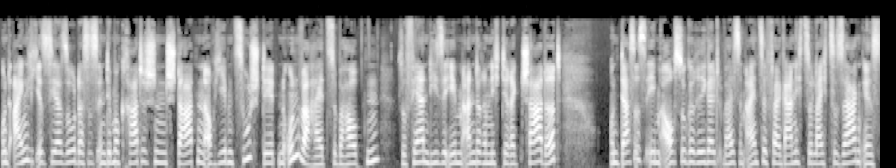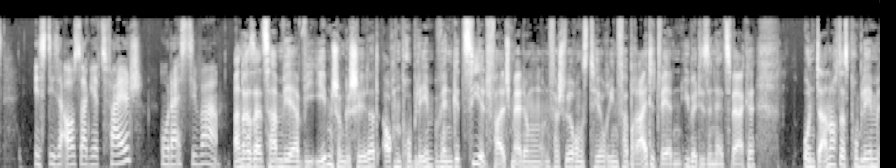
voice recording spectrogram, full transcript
und eigentlich ist es ja so, dass es in demokratischen Staaten auch jedem zusteht, eine Unwahrheit zu behaupten, sofern diese eben anderen nicht direkt schadet. Und das ist eben auch so geregelt, weil es im Einzelfall gar nicht so leicht zu sagen ist, ist diese Aussage jetzt falsch oder ist sie wahr? Andererseits haben wir ja, wie eben schon geschildert, auch ein Problem, wenn gezielt Falschmeldungen und Verschwörungstheorien verbreitet werden über diese Netzwerke. Und dann noch das Problem,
